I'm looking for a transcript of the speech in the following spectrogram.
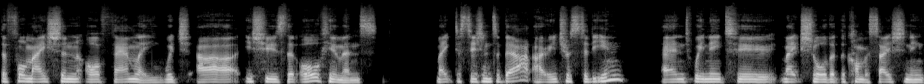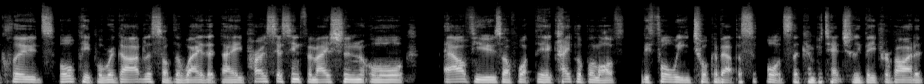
the formation of family, which are issues that all humans make decisions about, are interested in. And we need to make sure that the conversation includes all people, regardless of the way that they process information or our views of what they're capable of before we talk about the supports that can potentially be provided.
